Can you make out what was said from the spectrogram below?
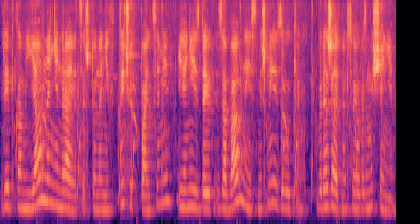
Рыбкам явно не нравится, что на них тычут пальцами, и они издают забавные и смешные звуки, выражают нам свое возмущение.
